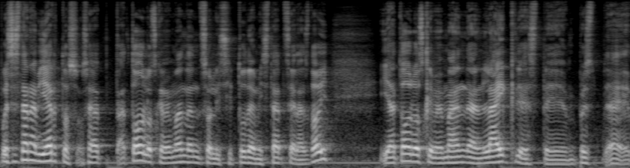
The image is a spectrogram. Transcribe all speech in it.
pues están abiertos. O sea, a todos los que me mandan solicitud de amistad se las doy. Y a todos los que me mandan like, este, pues eh,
